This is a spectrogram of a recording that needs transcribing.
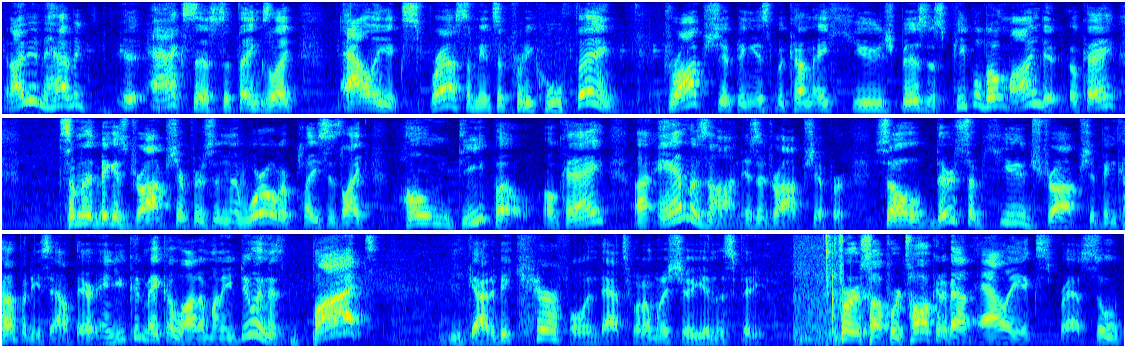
and I didn't have eh, access to things like AliExpress. I mean it's a pretty cool thing. Drop shipping has become a huge business. People don't mind it okay some of the biggest drop shippers in the world are places like Home Depot okay? Uh, Amazon is a drop shipper. So there's some huge drop shipping companies out there and you can make a lot of money doing this but you got to be careful and that's what I'm going to show you in this video. First off we're talking about AliExpress. So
